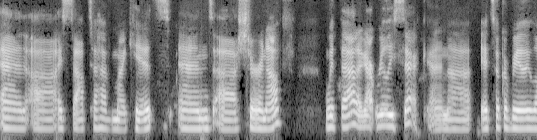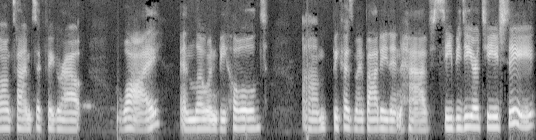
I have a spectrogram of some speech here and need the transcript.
and uh, I stopped to have my kids. And uh, sure enough, with that, I got really sick, and uh, it took a really long time to figure out why. And lo and behold, um, because my body didn't have CBD or THC,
